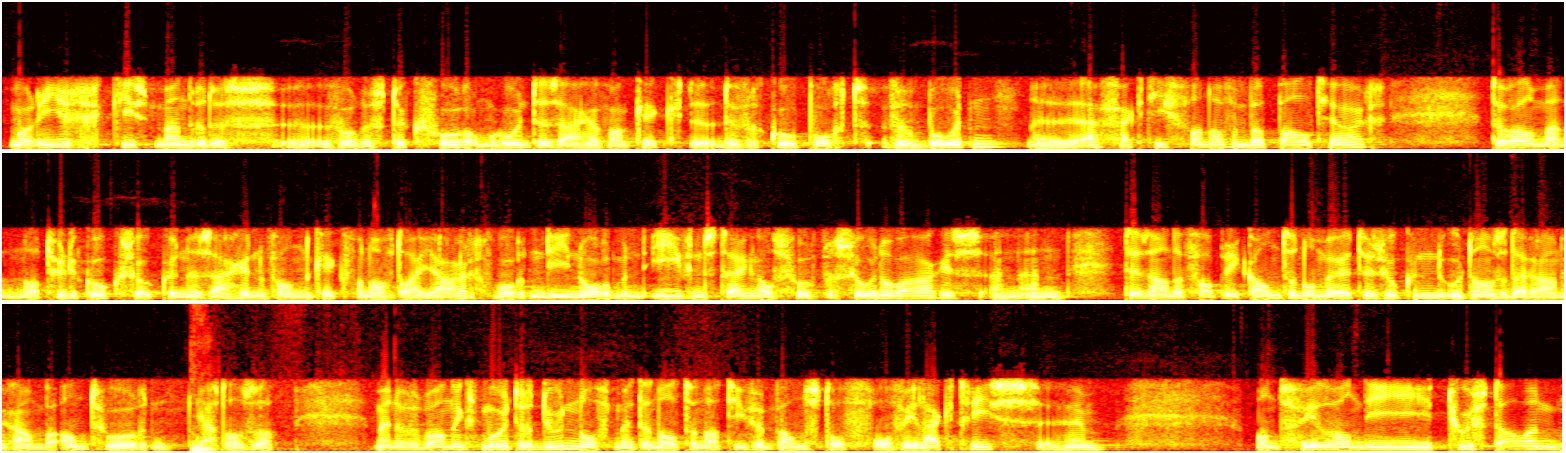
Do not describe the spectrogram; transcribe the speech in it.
Maar hier kiest men er dus voor een stuk voor om gewoon te zeggen van kijk, de, de verkoop wordt verboden effectief vanaf een bepaald jaar. Terwijl men natuurlijk ook zou kunnen zeggen van kijk, vanaf dat jaar worden die normen even streng als voor personenwagens. En, en het is aan de fabrikanten om uit te zoeken hoe dan ze daaraan gaan beantwoorden. Ja. Ze dat met een verbrandingsmotor doen of met een alternatieve brandstof of elektrisch. Eh, want veel van die toestellen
